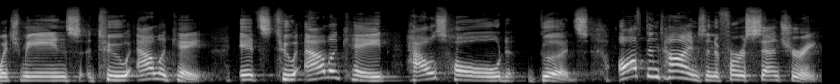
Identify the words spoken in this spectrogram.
which means to allocate. It's to allocate household goods. Oftentimes in the first century,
